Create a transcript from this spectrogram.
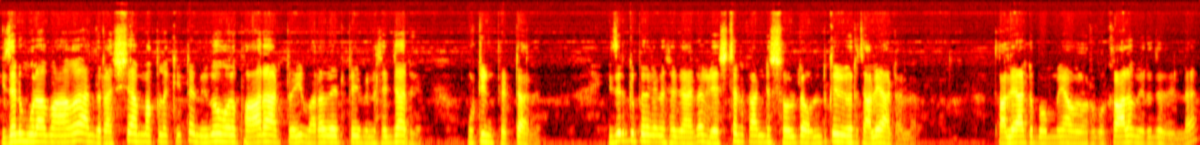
இதன் மூலமாக அந்த ரஷ்யா மக்களுக்கிட்ட மிகவும் ஒரு பாராட்டையும் வரவேற்பையும் என்ன செஞ்சார்? புட்டின் பெற்றார். இதற்கு பிறகு என்ன செஞ்சாருன்னா வெஸ்டர்ன் கண்ட்ரி சொல்கிற ஒன்றுக்கு இவர் தலையாட்டலை. தலையாட்டு பொம்மையாக அவர் ஒரு காலம் இருந்ததில்லை.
